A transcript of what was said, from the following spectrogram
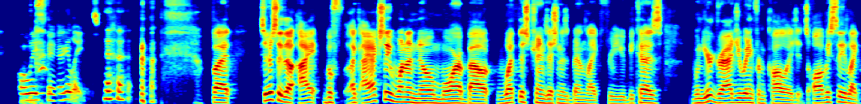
always very late. but seriously though, I bef- like I actually want to know more about what this transition has been like for you because when you're graduating from college, it's obviously like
